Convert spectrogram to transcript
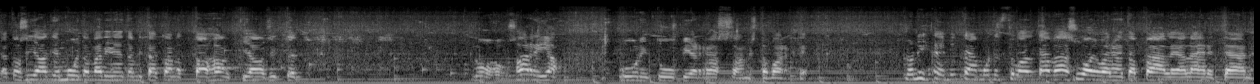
Ja tosiaankin muita välineitä, mitä kannattaa hankkia, on sitten nuohousharja uunin tuupien rassaamista varten. No niin, ei mitään muuta. Sitten laitetaan vähän suojavälineitä päälle ja lähdetään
